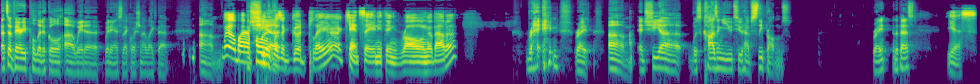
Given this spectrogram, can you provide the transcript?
that's a very political uh, way to way to answer that question. I like that. Um, Well, my But she, opponent uh, was a good player. I can't say anything wrong about her. right, right. Um, and she uh, was causing you to have sleep problems, right, in the past. Yes.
